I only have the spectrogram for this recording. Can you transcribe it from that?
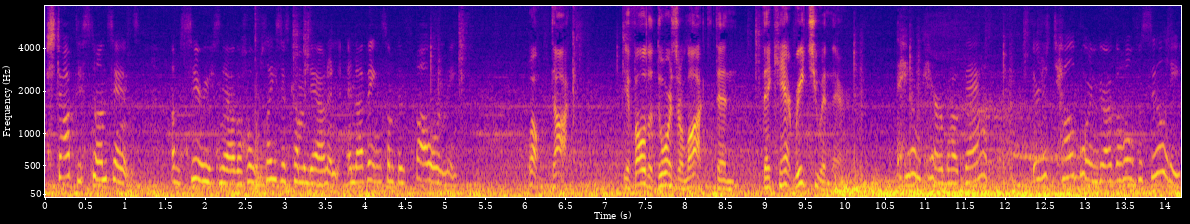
Stop this nonsense. I'm serious now. The whole place is coming down, and, and I think something's following me. Well, Doc, if all the doors are locked, then they can't reach you in there. They don't care about that. They're just teleporting throughout the whole facility.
